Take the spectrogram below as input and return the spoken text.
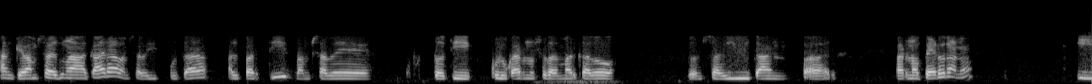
en què vam saber donar la cara, vam saber disputar el partit, vam saber, tot i col·locar-nos sota el marcador, doncs seguir lluitant per, per no perdre, no? I,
